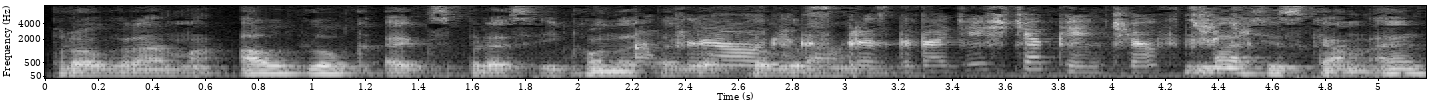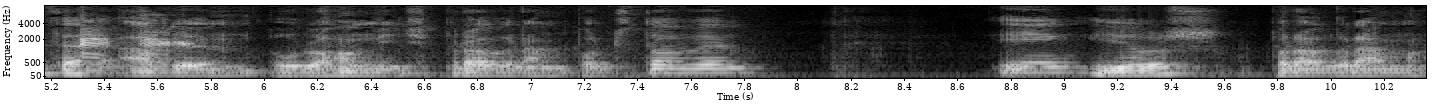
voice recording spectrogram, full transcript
program Outlook Express ikonę tego programu. Naciskam Enter, aby uruchomić program pocztowy i już program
